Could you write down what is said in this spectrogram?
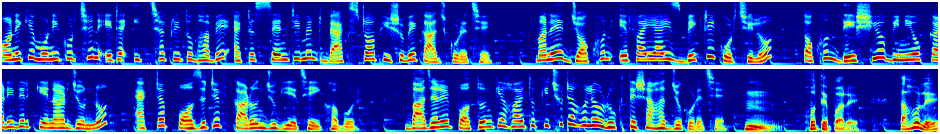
অনেকে মনে করছেন এটা ইচ্ছাকৃতভাবে একটা সেন্টিমেন্ট ব্যাকস্টপ হিসেবে কাজ করেছে। মানে যখন এফআইআইস বিক্রি করছিল, তখন দেশীয় বিনিয়োগকারীদের কেনার জন্য একটা পজিটিভ কারণ জুগিয়েছে এই খবর। বাজারের পতনকে হয়তো কিছুটা হলেও রুখতে সাহায্য করেছে। হুম, হতে পারে। তাহলে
